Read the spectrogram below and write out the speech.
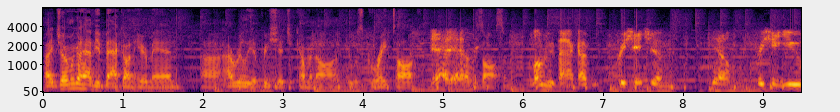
All right, Joe, we're gonna have you back on here, man. Uh, I really appreciate you coming on. It was great talk. Yeah, yeah, that was awesome. I'd love to be back. I appreciate you. You know, appreciate you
